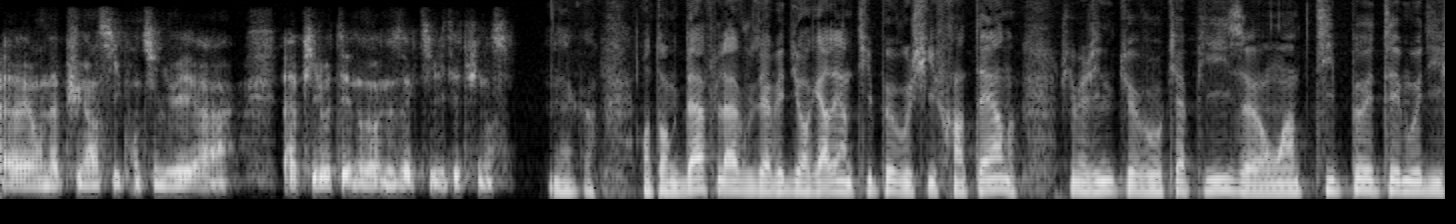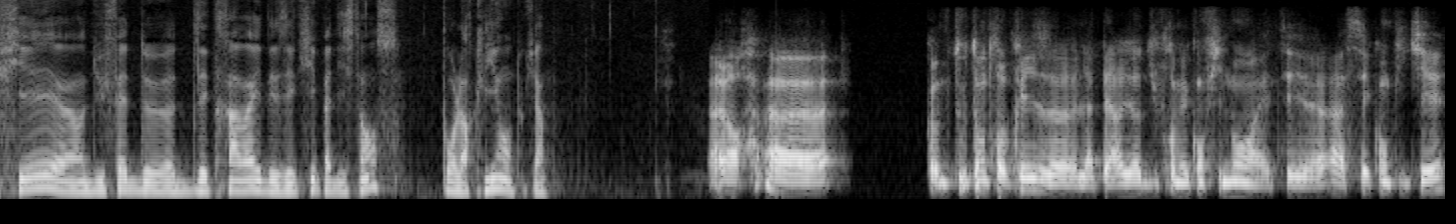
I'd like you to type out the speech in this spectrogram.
on a pu ainsi continuer à, piloter nos, nos activités de finance. En tant que DAF, là, vous avez dû regarder un petit peu vos chiffres internes. J'imagine que vos CAPIs ont un petit peu été modifiés euh, du fait de, des travails des équipes à distance, pour leurs clients en tout cas. Alors, euh, comme toute entreprise, euh, la période du premier confinement a été assez compliquée.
